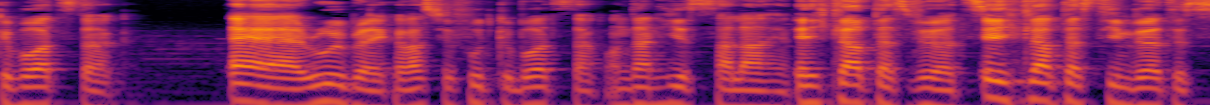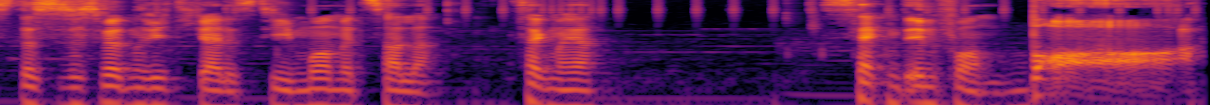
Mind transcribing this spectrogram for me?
Geburtstag. Äh, Rulebreaker, was für Food Geburtstag. Und dann hier ist Salah hin. Ich glaube, das wird's. Ich glaube, das Team wird es. Das, das wird ein richtig geiles Team. Mohamed Salah. Zeig mal her. Second Inform. Boah.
